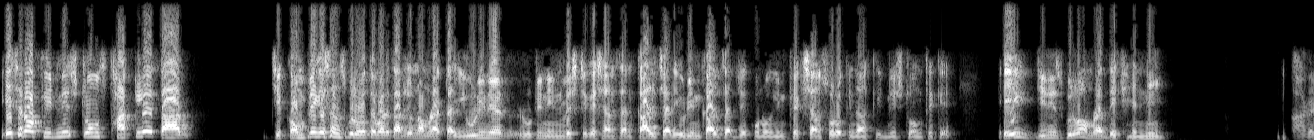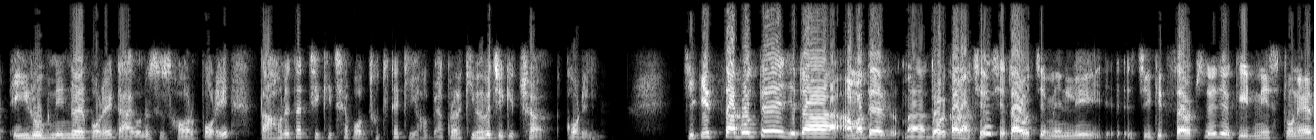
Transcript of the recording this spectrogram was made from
এছাড়াও কিডনি স্টোনস থাকলে তার যে কমপ্লিকেশনসগুলো হতে পারে, তার জন্য আমরা একটা ইউরিনের routine investigation and culture, urine culture, যে কোনো ইনফেকশন হলো কিনা কিডনি স্টোন থেকে, এই জিনিসগুলো আমরা দেখে নিই। আর এই রোগ নির্ণয়ের পরে ডায়াগনোসিস হওয়ার পরে, তাহলে তার চিকিৎসা পদ্ধতিটা কি হবে? আপনারা কীভাবে চিকিৎসা করেন? চিকিৎসা বলতে যেটা আমাদের দরকার আছে, সেটা হচ্ছে মেনলি চিকিৎসা হচ্ছে যে কিডনি স্টোনের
